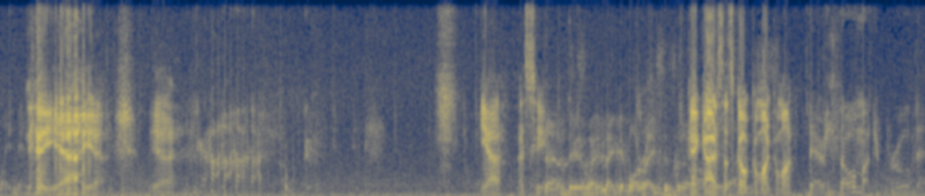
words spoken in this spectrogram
white man. yeah, yeah, yeah. Yeah, I see. Damn, dude, way make it more racist. Okay, guys, let's go. Come on, come on. There's so much proof that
